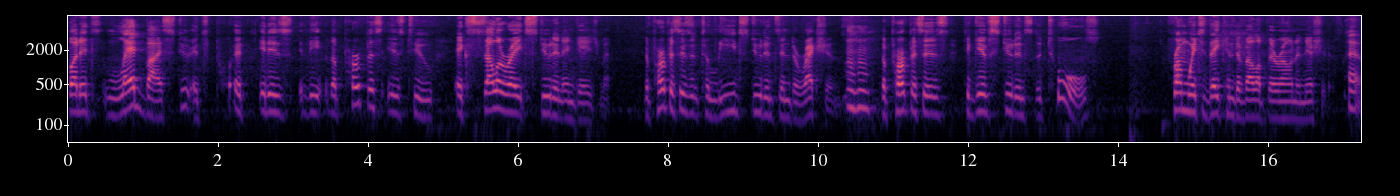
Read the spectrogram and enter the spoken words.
but it's led by students. It, it is the the purpose is to accelerate student engagement. The purpose isn't to lead students in directions. Mm-hmm. The purpose is to give students the tools from which they can develop their own initiatives. Oh,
